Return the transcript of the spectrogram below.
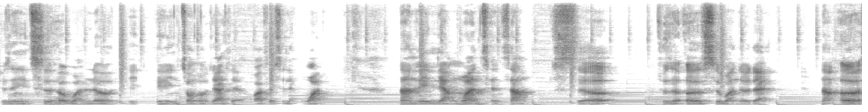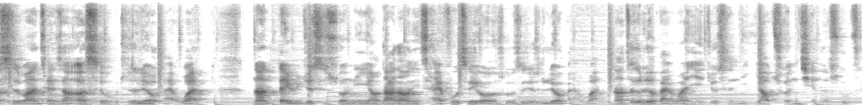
就是你吃喝玩乐零零总总加起来花费是两万。那你两万乘上十二就是二十四万，对不对？那二十四万乘上二十五就是六百万，那等于就是说你要达到你财富自由的数字就是六百万。那这个六百万也就是你要存钱的数字。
